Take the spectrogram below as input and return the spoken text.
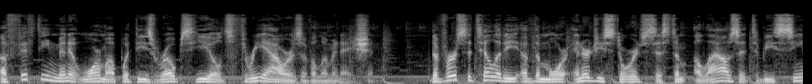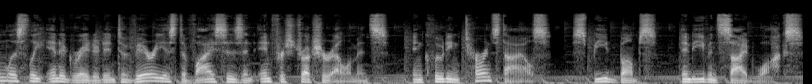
A 15-minute warm-up with these ropes yields 3 hours of illumination. The versatility of the more energy storage system allows it to be seamlessly integrated into various devices and infrastructure elements, including turnstiles, speed bumps, and even sidewalks.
